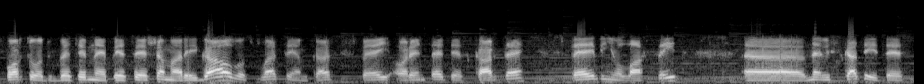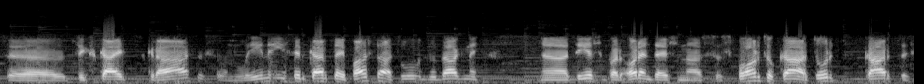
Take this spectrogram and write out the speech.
sportotu, bet ir nepieciešama arī galva uz pleciem, kas spēj orientēties kartē, spēj viņu lasīt. Uh, nevis skatīties, uh, cik skaistas krāsas un līnijas ir kartē. Pastāst, lūdzu, Dagni, uh, tieši par orientēšanās sportu, kā tur kartes,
